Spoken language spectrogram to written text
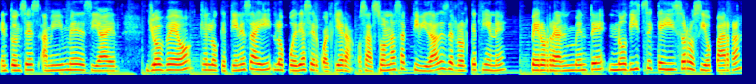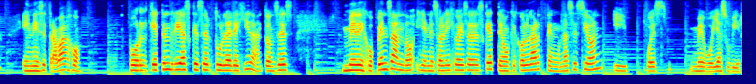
Entonces a mí me decía él, yo veo que lo que tienes ahí lo puede hacer cualquiera. O sea, son las actividades del rol que tiene, pero realmente no dice qué hizo Rocío Parra en ese trabajo. ¿por qué tendrías que ser tú la elegida? Entonces me dejó pensando y en eso le dije, ¿sabes qué? Tengo que colgar, tengo una sesión y pues me voy a subir.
